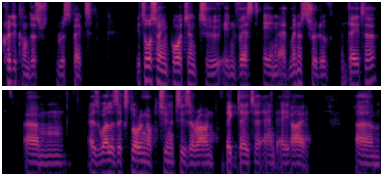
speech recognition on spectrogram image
critical in this respect. It's also important to invest in administrative data, um, as well as exploring opportunities around big data and AI. Um,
